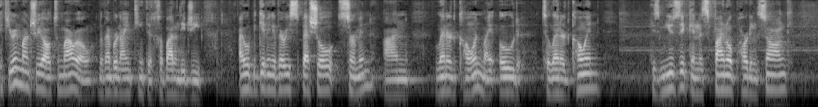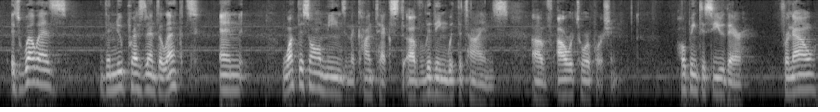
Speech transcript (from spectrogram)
If you're in Montreal tomorrow, November 19th at Chabad NDG, I will be giving a very special sermon on Leonard Cohen, my ode to Leonard Cohen, his music and his final parting song, as well as the new president elect and what this all means in the context of living with the times of our Torah portion. Hoping to see you there. For now,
